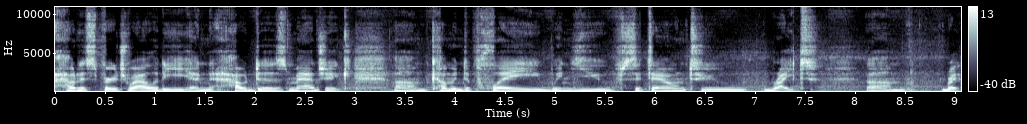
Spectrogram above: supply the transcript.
how does spirituality and how does magic um, come into play when you sit down to write, um, write,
